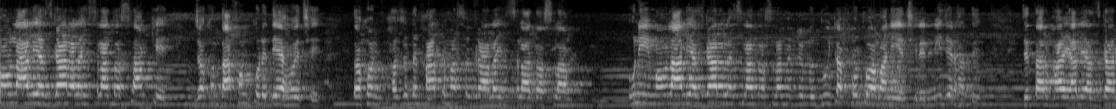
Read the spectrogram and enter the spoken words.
মৌলা আলী আসগার আলাহ ইসলাতামকে যখন দাফন করে দেয়া হয়েছে, তখন হজরত ফাতেমা সগরা আলাহ ইসলাতাম উনি মৌলা আলী আসগার আলাহ ইসলাতামের জন্য দুইটা ফতোয়া বানিয়েছিলেন নিজের হাতে, যে তার ভাই আলী আসগার,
